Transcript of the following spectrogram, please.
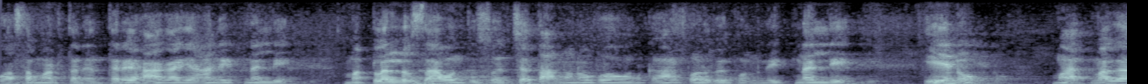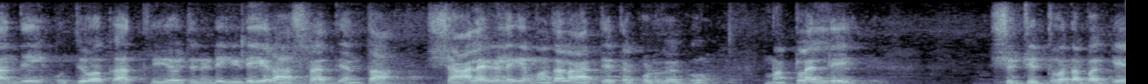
ವಾಸ ಮಾಡ್ತಾನೆ ಅಂತಾರೆ. ಹಾಗಾಗಿ ಆ ನಿಟ್ಟಿನಲ್ಲಿ ಮಕ್ಕಳಲ್ಲೂ ಸಹ ಒಂದು ಸ್ವಚ್ಛತಾ ಮನೋಭಾವವನ್ನು ಕಾಪಾಡಬೇಕು ಅನ್ನೋ ನಿಟ್ಟಿನಲ್ಲಿ ಏನು ಮಹಾತ್ಮ ಗಾಂಧಿ ಉದ್ಯೋಗ ಖಾತ್ರಿ ಯೋಜನೆಯಡಿ ಇಡೀ ರಾಷ್ಟ್ರಾದ್ಯಂತ ಶಾಲೆಗಳಿಗೆ ಮೊದಲ ಆದ್ಯತೆ ಕೊಡಬೇಕು. ಮಕ್ಕಳಲ್ಲಿ ಶುಚಿತ್ವದ ಬಗ್ಗೆ,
